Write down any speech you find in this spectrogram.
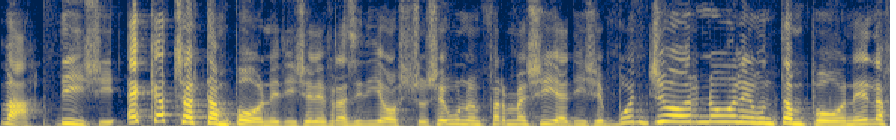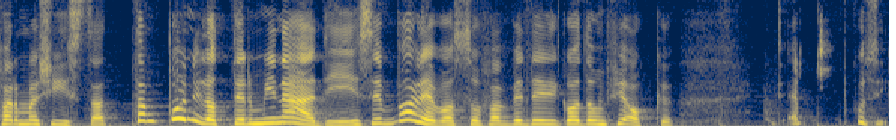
Va, dici, e caccia al tampone, dice le frasi di Osho. C'è uno in farmacia, dice, buongiorno, volevo un tampone. La farmacista, tamponi l'ho terminati, se vuole posso far vedere il cotton fioc. È così.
